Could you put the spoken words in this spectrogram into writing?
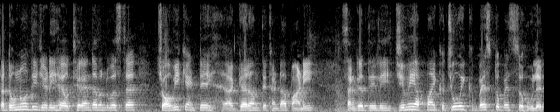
ਤਾਂ ਦੋਨੋਂ ਦੀ ਜਿਹੜੀ ਹੈ ਉੱਥੇ ਰਹਿੰਦਾ ਬੰਦੋਬਸਤ ਹੈ। 24 ਘੰਟੇ ਗਰਮ ਤੇ ਠੰਡਾ ਪਾਣੀ ਸੰਗਤ ਦੇ ਲਈ, ਜਿਵੇਂ ਆਪਾਂ ਇੱਕ, ਜੋ ਇੱਕ ਬੈਸਟ ਤੋਂ ਬੈਸਟ ਸਹੂਲਤ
